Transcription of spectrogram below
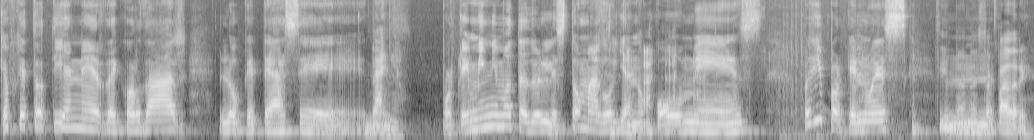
¿Qué objeto tiene recordar lo que te hace daño? Daño. Porque mínimo te duele el estómago, ya no comes, Pues sí, porque no es... Sí, no, no está mm, padre.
